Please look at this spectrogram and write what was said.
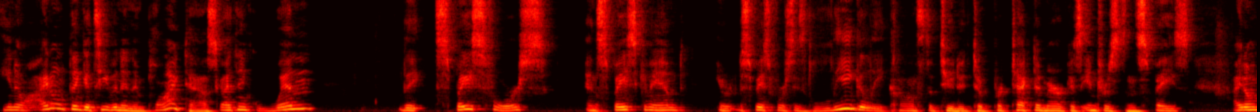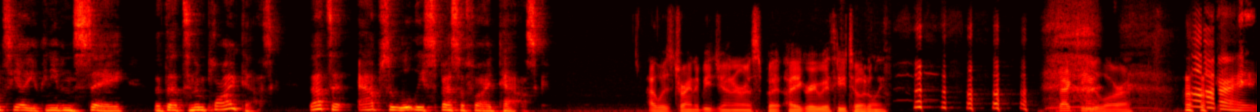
you know, I don't think it's even an implied task. I think when the Space Force and Space Command you know, the Space Force is legally constituted to protect America's interests in space, I don't see how you can even say that that's an implied task. That's an absolutely specified task. I was trying to be generous, but I agree with you totally. back to you, Laura. All right.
